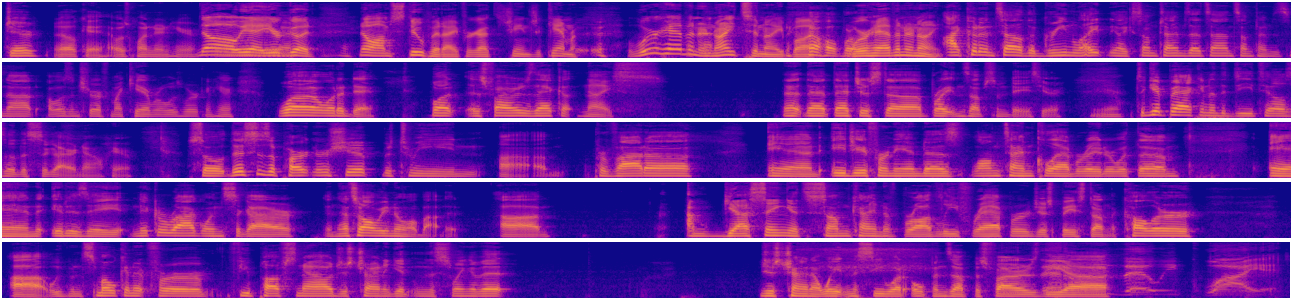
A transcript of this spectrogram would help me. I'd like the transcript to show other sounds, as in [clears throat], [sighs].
Jared? Okay, I was wondering here. No, yeah, you're good. No, I'm stupid. I forgot to change the camera. We're having a night tonight, bud. [laughs] Oh. We're having a night. I couldn't tell the green light. Like sometimes that's on, sometimes it's not. I wasn't sure if my camera was working here. Well, what a day! But as far as that, go- nice. That that that just uh, brightens up some days here. Yeah. To get back into the details of the cigar now here. So this is a partnership between um, Privada and AJ Fernandez, longtime collaborator with them, and it is a Nicaraguan cigar, and that's all we know about it. Um, I'm guessing it's some kind of broadleaf wrapper just based on the color. Uh, we've been smoking it for a few puffs now, just trying to get in the swing of it. Just trying to wait and see what opens up as far as the uh, very, very quiet.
